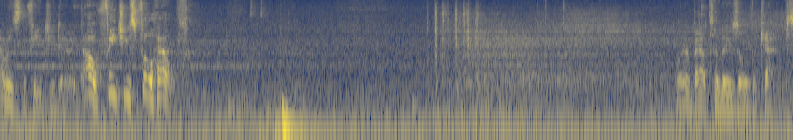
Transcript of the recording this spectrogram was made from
How is the Fiji doing? Oh, Fiji's full health. We're about to lose all the caps.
